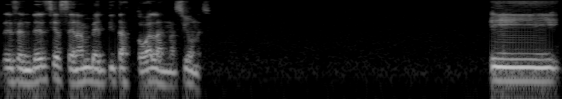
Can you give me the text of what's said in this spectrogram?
descendencia serán benditas todas las naciones. Y,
